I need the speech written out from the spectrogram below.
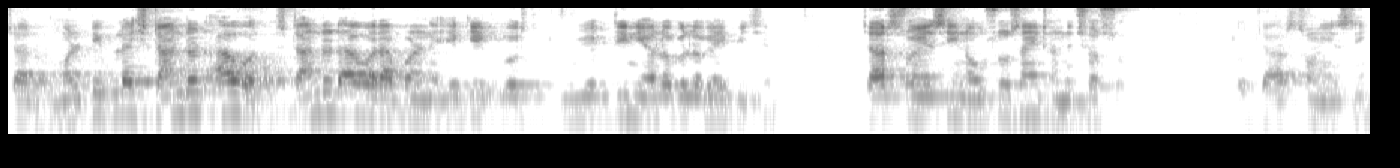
ચાલો multiply standard hour standard hour આપણને એક એક વ્યક્તિની અલગ અલગ આપી છે. ચારસો એંસી, નવસો સાઠ અને છસો. તો ચારસો એંસી,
